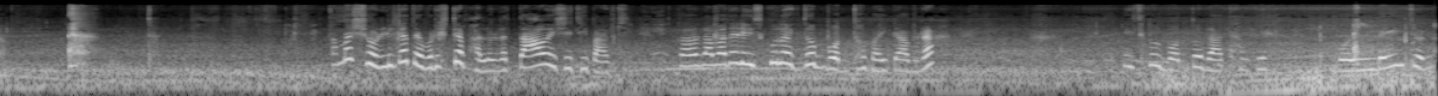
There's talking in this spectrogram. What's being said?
না। আমার শরীরটা তেমন একটা ভালো না, তাও এসেছি পার্কে কারণ আমাদের স্কুল একদম বদ্ধ পাইটা আমরা। স্কুল বদ্ধ না থাকে, বললেই চলে।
